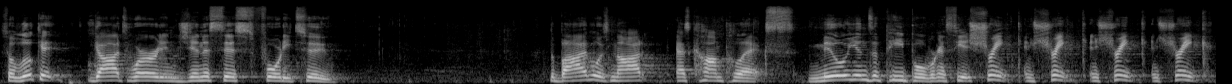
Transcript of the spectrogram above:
So look at God's word in Genesis 42. The Bible is not as complex. Millions of people, we're going to see it shrink and shrink and shrink and shrink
